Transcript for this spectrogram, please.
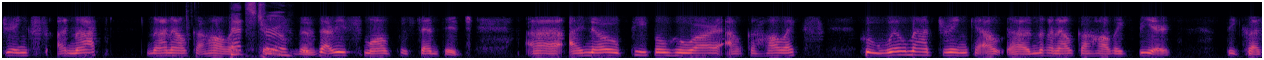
drinks are not non-alcoholic. That's true. A very small percentage. Uh, I know people who are alcoholics who will not drink al- uh, non-alcoholic beer because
